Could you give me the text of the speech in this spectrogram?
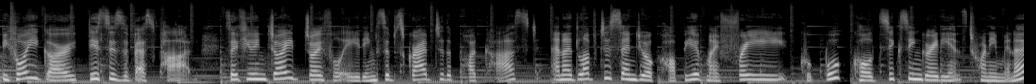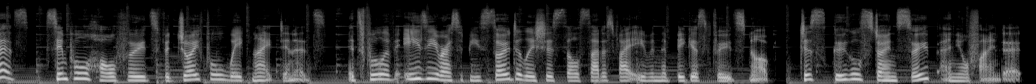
Before you go, this is the best part. So if you enjoyed Joyful Eating, subscribe to the podcast, and I'd love to send you a copy of my free cookbook called Six Ingredients 20 Minutes Simple Whole Foods for Joyful Weeknight Dinners. It's full of easy recipes so delicious they'll satisfy even the biggest food snob. Just Google stone soup and you'll find it.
